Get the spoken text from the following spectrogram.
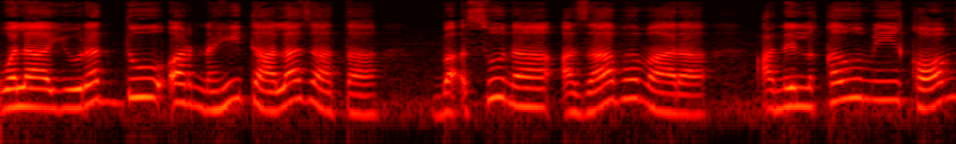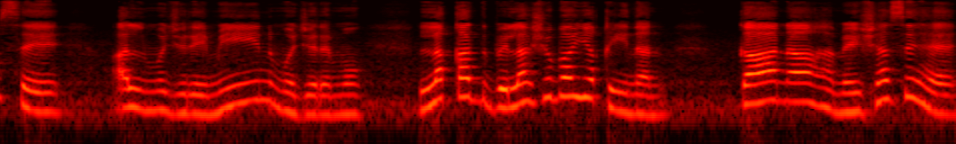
ولا یردو اور نہیں ٹالا جاتا، بأسنا عذاب ہمارا، عن القومی قوم سے، المجرمین مجرموں لقد بلا شبہ یقیناً، کانا ہمیشہ سے ہے،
